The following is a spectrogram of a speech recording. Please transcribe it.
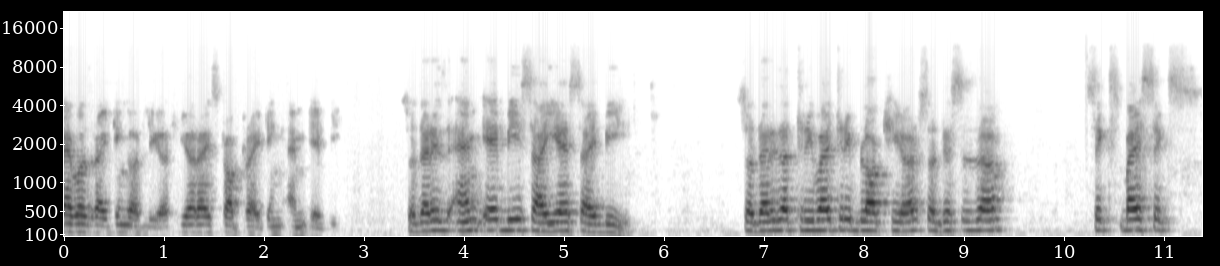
I was writing earlier. Here I stopped writing MAB. So there is MAB, psi. So there is a three by three block here. So this is a six by six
